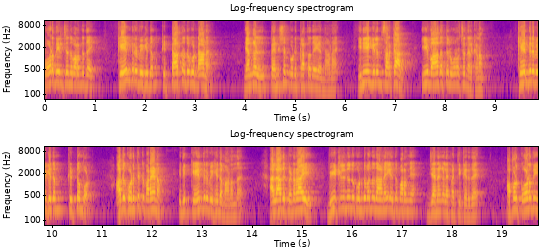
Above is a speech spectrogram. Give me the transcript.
കോടതിയിൽ ചെന്ന് പറഞ്ഞത് കേന്ദ്രവിഹിതം കിട്ടാത്തത് കൊണ്ടാണ് ഞങ്ങൾ പെൻഷൻ കൊടുക്കാത്തത് എന്നാണ്. ഇനിയെങ്കിലും സർക്കാർ ഈ വാദത്തിൽ ഉറച്ചു നിൽക്കണം. കേന്ദ്രവിഹിതം കിട്ടുമ്പോൾ അത് കൊടുത്തിട്ട് പറയണം ഇത് കേന്ദ്രവിഹിതമാണെന്ന്. അല്ലാതെ പിണറായി വീട്ടിൽ നിന്ന് കൊണ്ടുവന്നതാണ് എന്ന് പറഞ്ഞ് ജനങ്ങളെ പറ്റിക്കരുത്. അപ്പോൾ കോടതി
